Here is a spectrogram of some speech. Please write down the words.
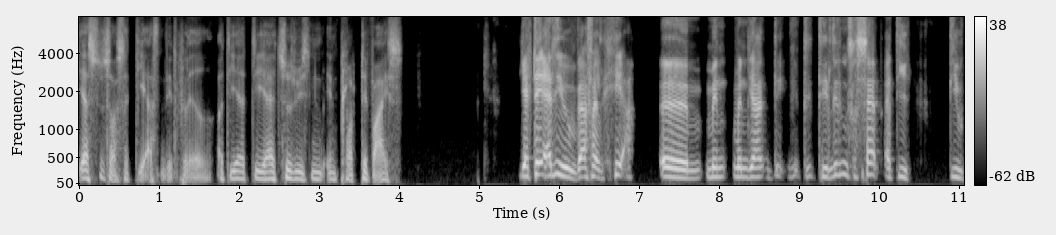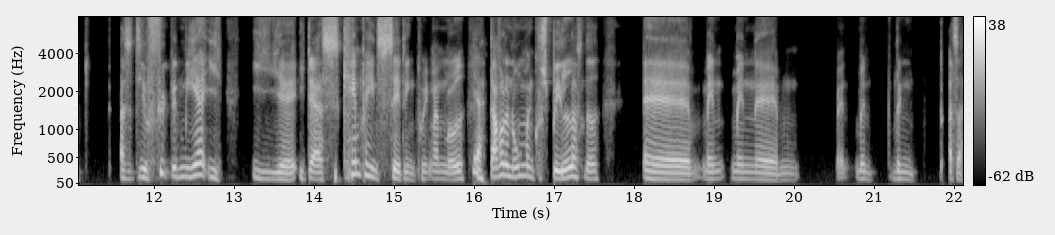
jeg synes også, at de er sådan lidt flade, og de er, de er tydeligvis en, en plot device. Ja, det er det jo i hvert fald her. Øh, men men jeg, det, det, det er lidt interessant, at de, de, jo, altså, de er jo fyldt lidt mere i, i, uh, i deres campaign setting på en eller anden måde. Ja. Der var der nogen, man kunne spille og sådan noget. Øh, men, men, øh, men, men, men altså,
